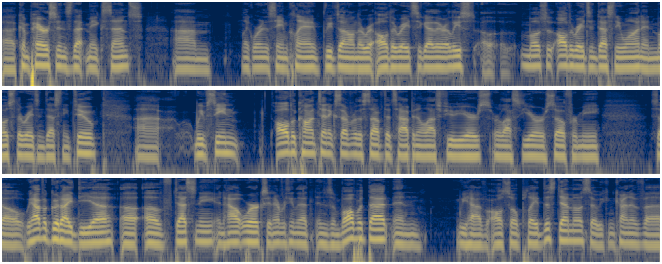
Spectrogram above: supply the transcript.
uh, comparisons that make sense. Um, like we're in the same clan. We've done on the all the raids together. At least uh, most of all the raids in Destiny One and most of the raids in Destiny Two. Uh, we've seen all the content except for the stuff that's happened in the last few years or last year or so for me. So we have a good idea uh, of Destiny and how it works and everything that is involved with that. And we have also played this demo, so we can kind of uh,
